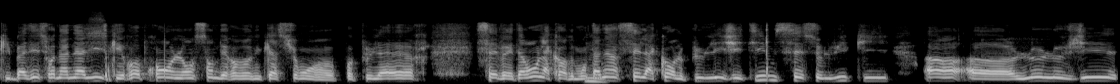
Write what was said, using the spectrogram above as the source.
qui est basé sur une analyse qui reprend l'ensemble des revendications populaires, c'est véritablement l'accord de Montana. Mm. C'est l'accord le plus légitime. C'est celui qui a le levier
